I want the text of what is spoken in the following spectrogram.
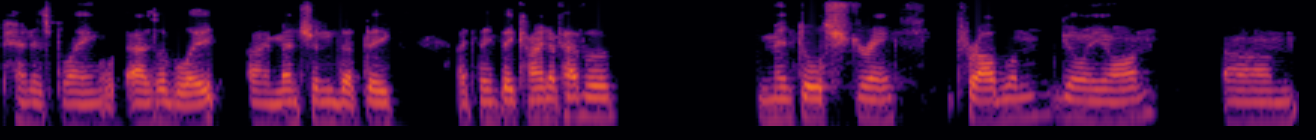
Penn is playing as of late. I mentioned that they, I think they kind of have a mental strength problem going on, um,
